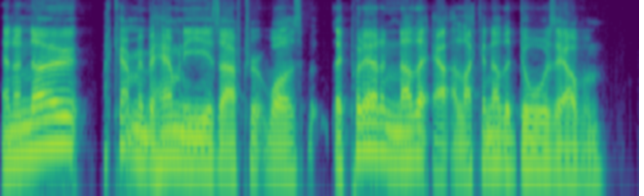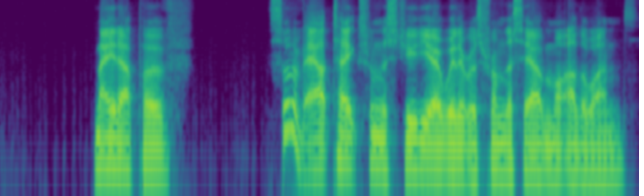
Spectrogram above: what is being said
And I know I can't remember how many years after it was, but they put out another like another Doors album, made up of sort of outtakes from the studio, whether it was from this album or other ones,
